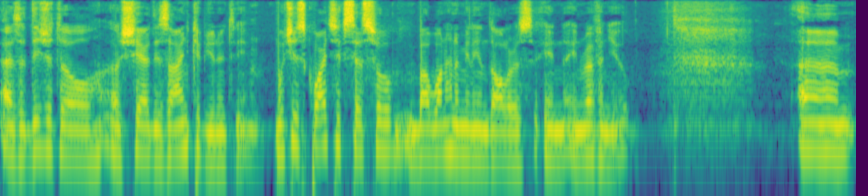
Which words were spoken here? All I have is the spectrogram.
as a digital uh, shared design community, which is quite successful, about $100 million in, in revenue. Um,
